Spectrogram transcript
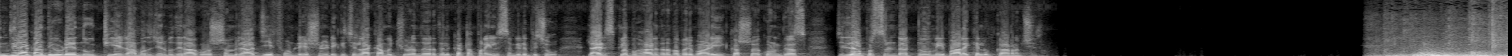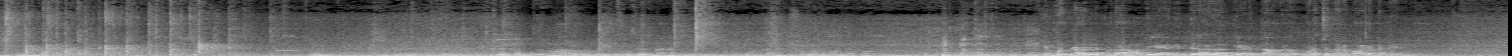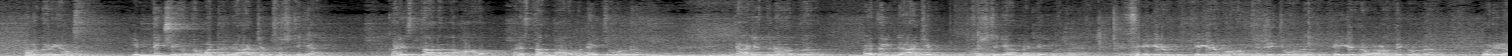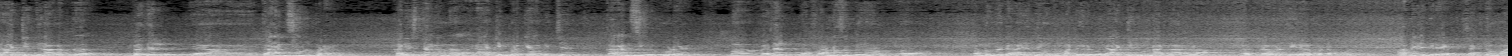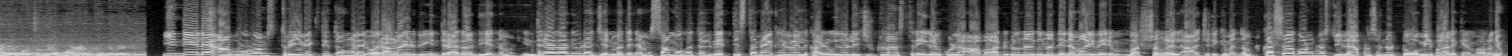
ഇന്ദിരാഗാന്ധിയുടെ നൂറ്റിയേഴാമത് ജന്മദിനാഘോഷം രാജീവ് ഫൗണ്ടേഷൻ ഇടുക്കി ജില്ലാ കമ്മിറ്റിയുടെ നേതൃത്വത്തിൽ കട്ടപ്പനയിൽ സംഘടിപ്പിച്ചു. ലയൺസ് ക്ലബ്ബ് ഹാളിൽ നടന്ന പരിപാടി കർഷക കോൺഗ്രസ് ജില്ലാ പ്രസിഡന്റ് ടോമി പാലയ്ക്കൽ ഉദ്ഘാടനം ചെയ്തു. ഏറ്റവും എൺപത്തിനാലിൽ പ്രധാനമന്ത്രിയായ ഇന്ദിരാഗാന്ധി എടുത്ത ഒരു ഉറച്ച നിലപാടിന്റെ പേരിൽ നമുക്കറിയാം ഇന്ത്യക്കകത്ത് മറ്റൊരു രാജ്യം സൃഷ്ടിക്കാൻ ഖലിസ്ഥാൻ എന്ന വാദം ഖലിസ്ഥാൻ വാദം ഉന്നയിച്ചുകൊണ്ട് രാജ്യത്തിനകത്ത് ബദൽ രാജ്യം സൃഷ്ടിക്കാൻ വേണ്ടി ഭീകരം ഭീകരവാദം സൃഷ്ടിച്ചുകൊണ്ട് ഭീകരത വളർത്തിക്കൊണ്ട് ഒരു രാജ്യത്തിനകത്ത് ബദൽ കറൻസി ഉൾപ്പെടെ ഖലിസ്ഥാൻ എന്ന രാജ്യം പ്രഖ്യാപിച്ച് കറൻസി ഉൾപ്പെടെ ബദൽ ഭരണ സംവിധാനം കൊണ്ടുവന്ന് രാജ്യത്തിനകത്ത് മറ്റൊരു രാജ്യം ഉണ്ടാക്കാനുള്ള ഏർപ്പെട്ടപ്പോൾ അതിനെതിരെ ശക്തമായ ഉറച്ച നിലപാടെടുത്തതിന്റെ പേരിൽ ഇന്ത്യയിലെ അപൂർവം സ്ത്രീ വ്യക്തിത്വങ്ങളിൽ ഒരാളായിരുന്നു ഇന്ദിരാഗാന്ധി എന്നും ഇന്ദിരാഗാന്ധിയുടെ ജന്മദിനം സമൂഹത്തിൽ വ്യത്യസ്ത മേഖലകളിൽ കഴിവ് തെളിയിച്ചിട്ടുള്ള സ്ത്രീകൾക്കുള്ള അവാർഡുകൾ നൽകുന്ന ദിനമായി വരും വർഷങ്ങളിൽ ആചരിക്കുമെന്നും കർഷക കോൺഗ്രസ് ജില്ലാ പ്രസിഡന്റ് ടോമി പാലക്കൻ പറഞ്ഞു.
